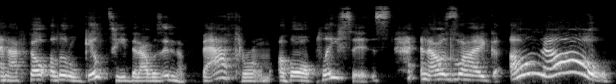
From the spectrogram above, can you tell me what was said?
And I felt a little guilty that I was in the bathroom of all places. And I was like, oh no.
